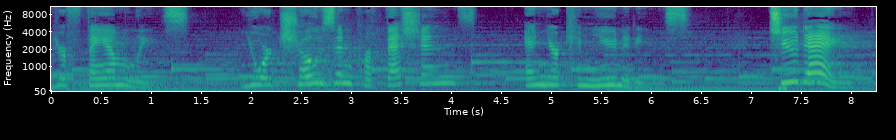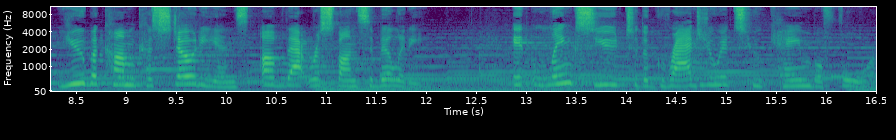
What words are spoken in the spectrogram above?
your families, your chosen professions, and your communities. Today, you become custodians of that responsibility. It links you to the graduates who came before,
